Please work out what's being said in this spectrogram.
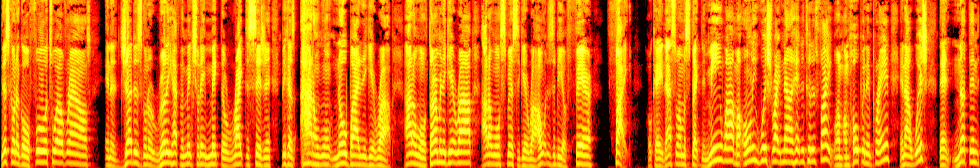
This gonna go full 12 rounds. and the judge is going to really have to make sure they make the right decision because I don't want nobody to get robbed. I don't want Thurman to get robbed. I don't want Spence to get robbed. I want this to be a fair fight. Okay, that's what I'm expecting. Meanwhile, my only wish right now heading into this fight, I'm, I'm hoping and praying, and I wish that nothing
